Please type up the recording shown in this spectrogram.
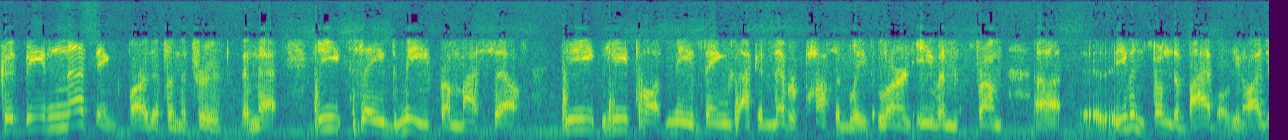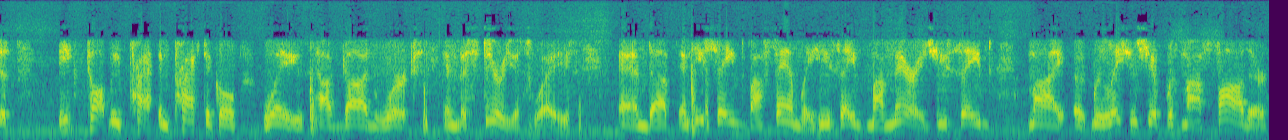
could be nothing farther from the truth than that. He saved me from myself. He he taught me things I could never possibly learn, even from uh, even from the Bible. You know, I just he taught me pra- in practical ways how God works in mysterious ways and uh, and he saved my family. He saved my marriage. He saved my uh, relationship with my father,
